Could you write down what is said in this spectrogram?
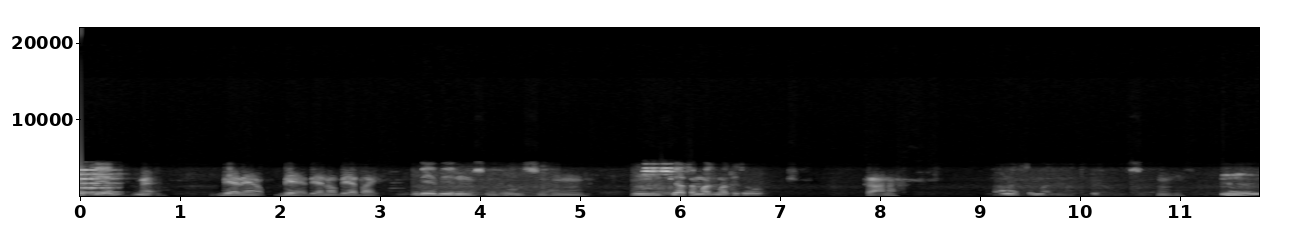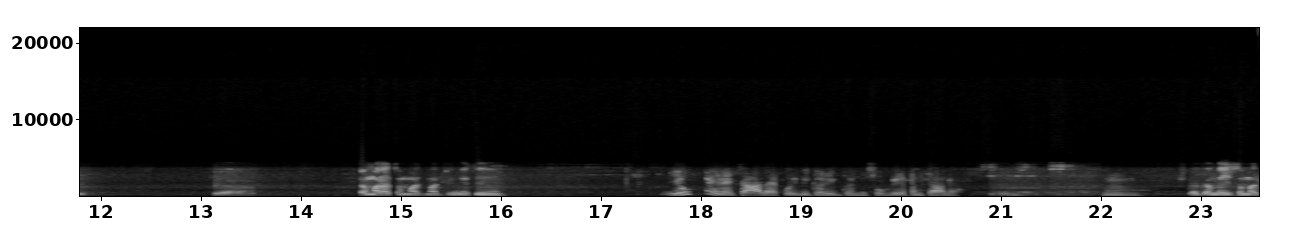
એક બેન. મેં બે બેનો બે બેનો બે ભાઈ. બે બેન છે એવું છે. હમ. કયા સમાજમાંથી છો? રાણા. રાણા સમાજમાંથી એવું છે. તમારા સમાજમાં જોઈએ છે? એવું કઈ ને ચાલે. કોઈ બી ગરીબ ઘરની છોકરી પણ ચાલે. હમ. ગમે એ સમાજ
